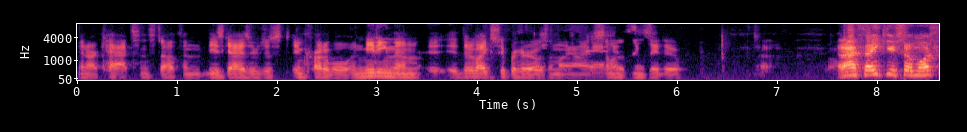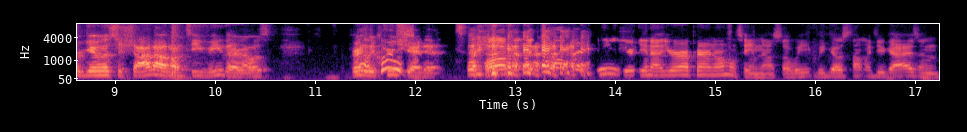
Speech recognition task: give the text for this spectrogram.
and our cats and stuff. And these guys are just incredible. And meeting them, it, it- they're like superheroes in my eyes. Some of the things they do. And I thank you so much for giving us a shout out on TV. There, that was greatly Yeah, appreciate it. Well, you're, you know, you're our paranormal team now, so we we go stunt with you guys and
